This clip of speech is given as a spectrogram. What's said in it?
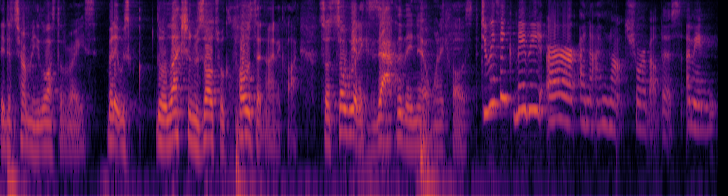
they determined he lost the race, but it was the election results were closed at nine o'clock, so it's so weird. Exactly, they knew when it closed. Do we think maybe our and I'm not sure about this. I mean,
